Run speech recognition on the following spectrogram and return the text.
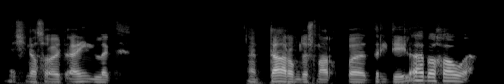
Misschien dat ze uiteindelijk en daarom dus maar op drie delen hebben gehouden.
